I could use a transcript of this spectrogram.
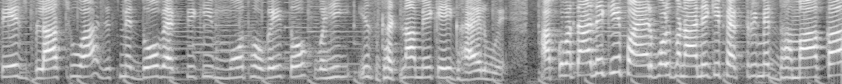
तेज ब्लास्ट हुआ, जिसमें दो व्यक्ति की मौत हो गई तो वहीं इस घटना में कई घायल हुए। आपको बता दें कि फायरबॉल बनाने की फैक्ट्री में धमाका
